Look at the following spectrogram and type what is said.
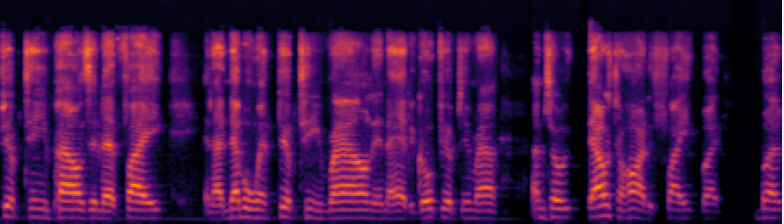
15 pounds in that fight, and I never went 15 round, and I had to go 15 round. And so that was the hardest fight. But but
